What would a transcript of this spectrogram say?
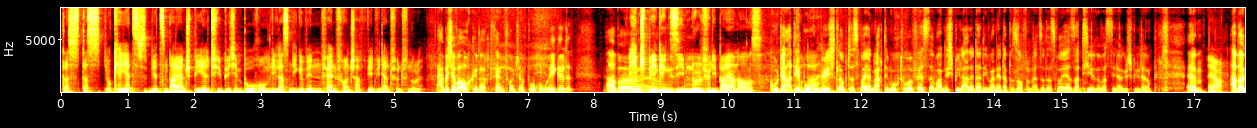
dass das okay, jetzt wird es ein Bayern-Spiel, typisch in Bochum, die lassen die gewinnen, Fanfreundschaft wird wieder ein 5-0. Habe ich aber auch gedacht, Fanfreundschaft Bochum regelt. Aber, Hinspiel äh, ging 7-0 für die Bayern aus. Gut, da hat ja Bochum, daher. ich glaube, das war ja nach dem Oktoberfest, da waren die Spieler alle da, die waren ja da besoffen. Also das war ja Satire, was die da gespielt haben. Ähm, ja. Aber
